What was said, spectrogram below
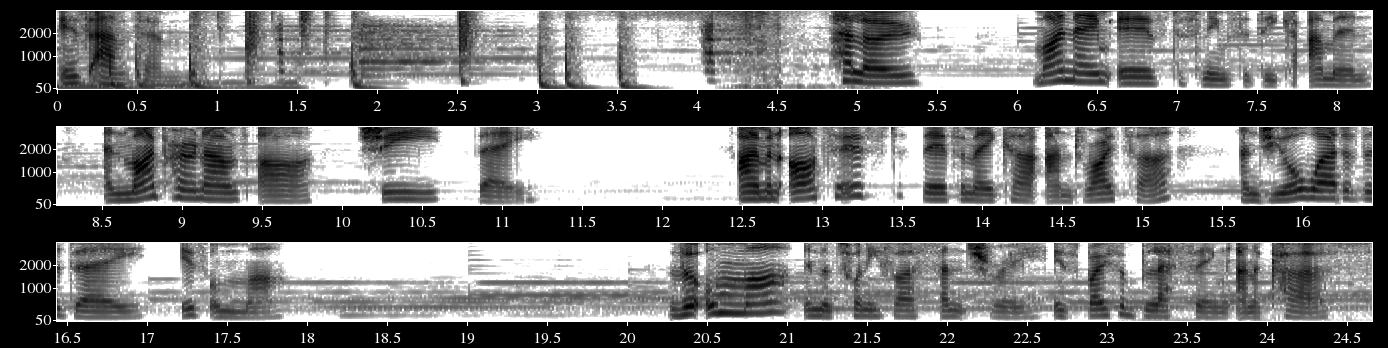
is Anthems. Hello, my name is Tasnim Siddiqa Amin, and my pronouns are she, they. I'm an artist, theatre maker, and writer, and your word of the day is Ummah. The Ummah in the 21st century is both a blessing and a curse.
